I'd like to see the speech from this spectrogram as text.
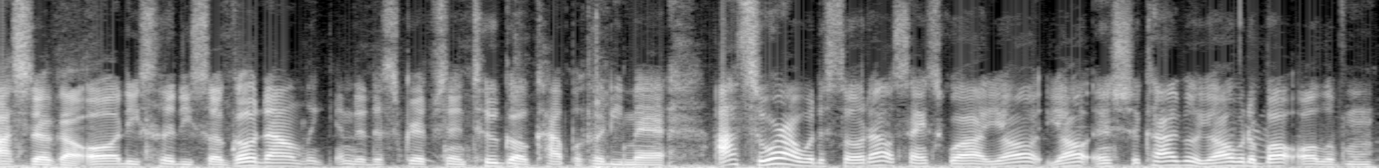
I still got all these hoodies, so go down link in the description to go cop a hoodie, man. I swear I would have sold out Saint Squad. Y'all, y'all in Chicago, y'all would have bought all of them.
